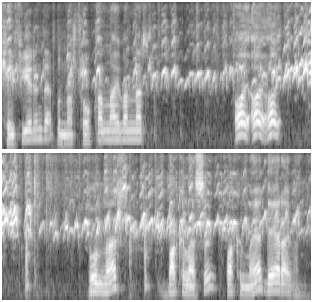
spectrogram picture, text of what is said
keyfi yerinde. Bunlar soğukkanlı hayvanlar. Ay ay ay. Bunlar bakılası, bakılmaya değer hayvanlar.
